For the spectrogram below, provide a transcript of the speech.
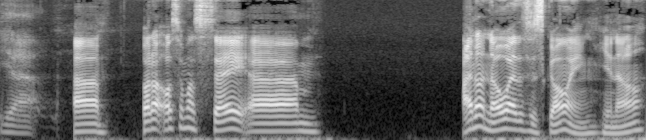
Yeah. Uh, but I also must say, um, I don't know where this is going, you know.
